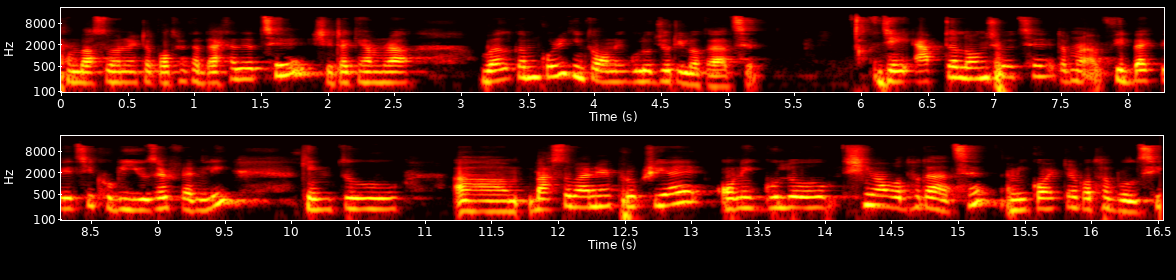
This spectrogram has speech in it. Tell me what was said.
এখন বাস্তবায়নের একটা পতাকা দেখা যাচ্ছে। সেটাকে আমরা ওয়েলকাম করি, কিন্তু অনেকগুলো জটিলতা আছে। যে অ্যাপটা লঞ্চ হয়েছে, এটা আমরা ফিডব্যাক পেয়েছি, খুবই ইউজার ফ্রেন্ডলি কিন্তু বাস্তবায়নের প্রক্রিয়ায় অনেকগুলো সীমাবদ্ধতা আছে। আমি কয়েকটার কথা বলছি।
